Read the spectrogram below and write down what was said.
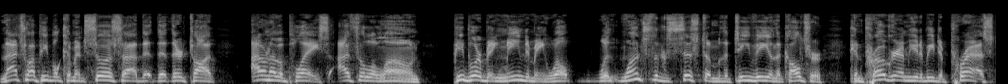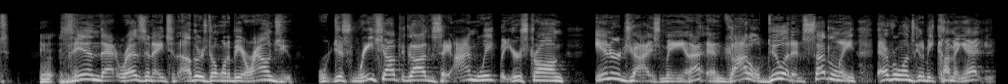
And that's why people commit suicide, that, that they're taught, I don't have a place, I feel alone, people are being mean to me. Well, when, once the system, the TV and the culture can program you to be depressed, then that resonates and others don't want to be around you. Just reach out to God and say, I'm weak, but you're strong. Energize me, and, I, and God will do it. And suddenly, everyone's going to be coming at you.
